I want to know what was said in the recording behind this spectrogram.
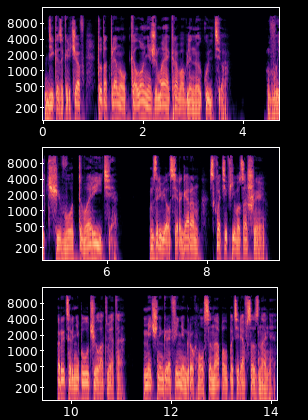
Дико закричав, тот отпрянул к колонне, сжимая кровавленную культю. «Вы чего творите?» — взревел Сергаран, схватив его за шею. Рыцарь не получил ответа. Мечник графини грохнулся на пол, потеряв сознание.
